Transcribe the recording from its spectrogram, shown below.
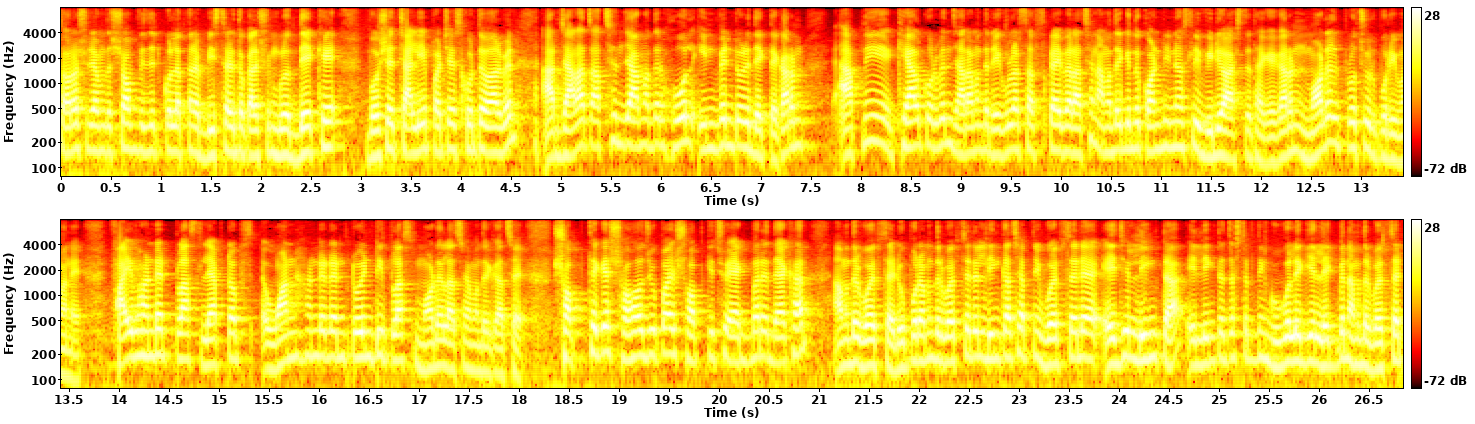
সরাসরি আমাদের শপ ভিজিট করলে আপনারা বিস্তারিত কালেকশনগুলো দেখে বসে চালিয়ে পারচেস করতে পারবেন। আর যারা চাচ্ছেন যে আমাদের হোল ইনভেন্টরি দেখতে, কারণ আপনি খেয়াল করবেন, যারা আমাদের রেগুলার সাবস্ক্রাইবার আছেন, আমাদের কিন্তু কন্টিনিউয়াসলি ভিডিও আসতে থাকে। কারণ মডেল প্রচুর পরিমাণে। Five hundred plus laptops one hundred and twenty plus model আছে আমাদের কাছে। সব থেকে সহজ উপায় সব কিছু একবারে দেখার আমাদের ওয়েবসাইট উপরে আমাদের ওয়েবসাইটের লিঙ্ক আছে, আপনি ওয়েবসাইটে এই যে লিঙ্কটা এই লিঙ্কটা জাস্ট আপনি গুগলে গিয়ে লিখবেন, আমাদের ওয়েবসাইট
